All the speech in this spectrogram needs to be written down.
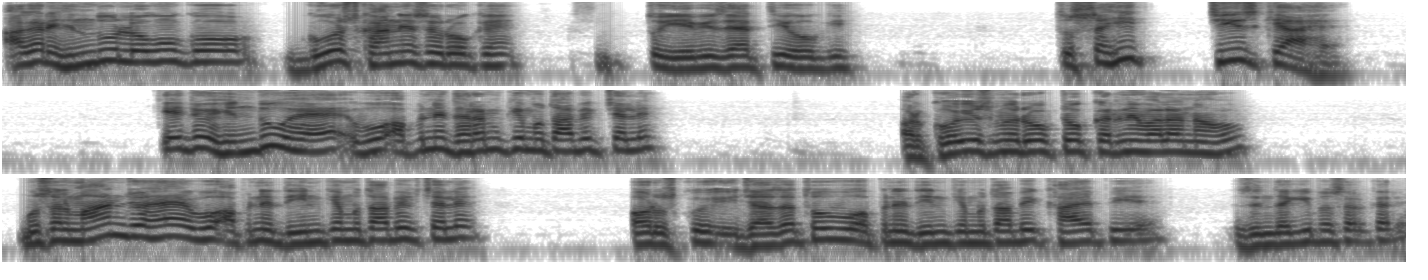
اگر ہندو لوگوں کو گوشت کھانے سے روکیں تو یہ بھی زیادتی ہوگی۔ تو صحیح چیز کیا ہے کہ جو ہندو ہے وہ اپنے دھرم کے مطابق چلے اور کوئی اس میں روک ٹوک کرنے والا نہ ہو۔ مسلمان جو ہے وہ اپنے دین کے مطابق چلے اور اس کو اجازت ہو وہ اپنے دین کے مطابق کھائے پیے، زندگی بسر کرے۔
